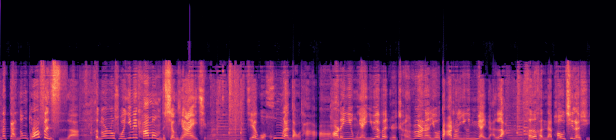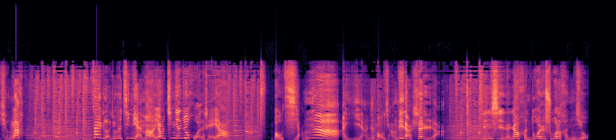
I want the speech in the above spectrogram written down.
那感动多少粉丝啊！很多人都说，因为他们我们都相信爱情了，结果轰然倒塌啊！二零一五年一月份，这陈赫呢又搭上一个女演员了，狠狠的抛弃了许晴了。再者就是今年嘛，要是今年最火的谁呀？宝强啊！哎呀，这宝强这点事儿啊！真是的，让很多人说了很久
